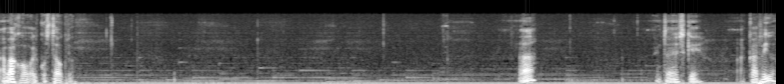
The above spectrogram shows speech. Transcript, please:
Abajo, al costado creo. ¿Ah? Entonces que acá arriba.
